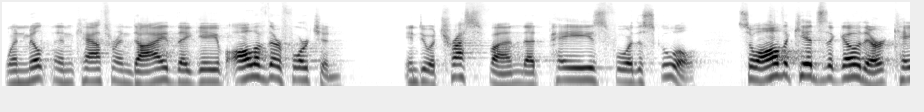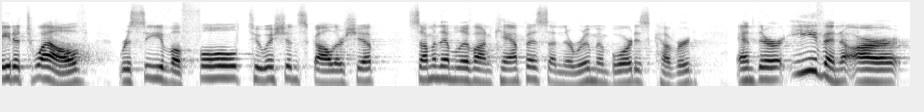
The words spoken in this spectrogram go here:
When Milton and Catherine died, they gave all of their fortune into a trust fund that pays for the school. So all the kids that go there, K to 12, receive a full tuition scholarship some of them live on campus and their room and board is covered. And there even are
